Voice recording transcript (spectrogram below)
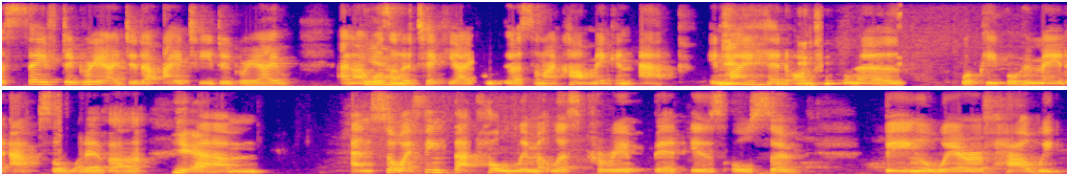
a safe degree. I did an IT degree. I and I yeah. wasn't a techie IT person. I can't make an app. In my head, entrepreneurs were people who made apps or whatever. Yeah. Um, and so I think that whole limitless career bit is also being aware of how we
